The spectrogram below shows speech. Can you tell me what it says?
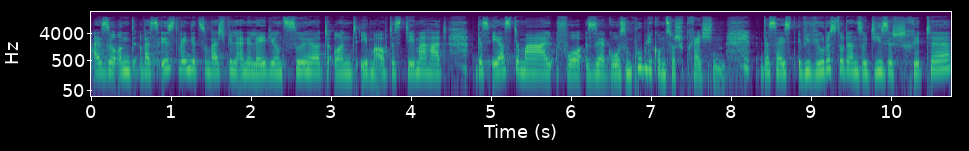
Also und was ist, wenn jetzt zum Beispiel eine Lady uns zuhört und eben auch das Thema hat, das erste Mal vor sehr großem Publikum zu sprechen? Das heißt, wie würdest du dann so diese Schritte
